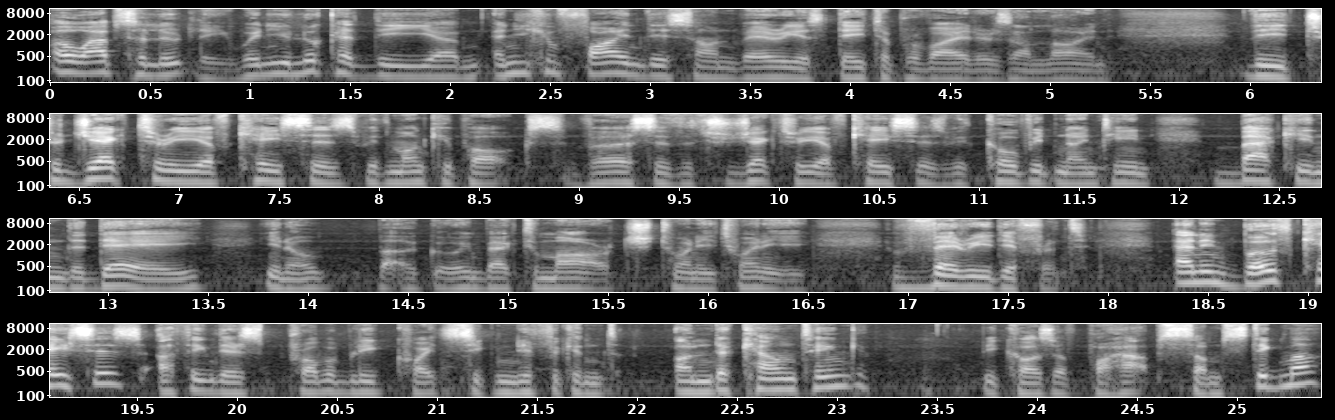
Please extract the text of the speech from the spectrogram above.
Oh, absolutely. When you look at the, um, and you can find this on various data providers online, the trajectory of cases with monkeypox versus the trajectory of cases with COVID 19 back in the day, you know, going back to March 2020, very different. And in both cases, I think there's probably quite significant undercounting because of perhaps some stigma,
